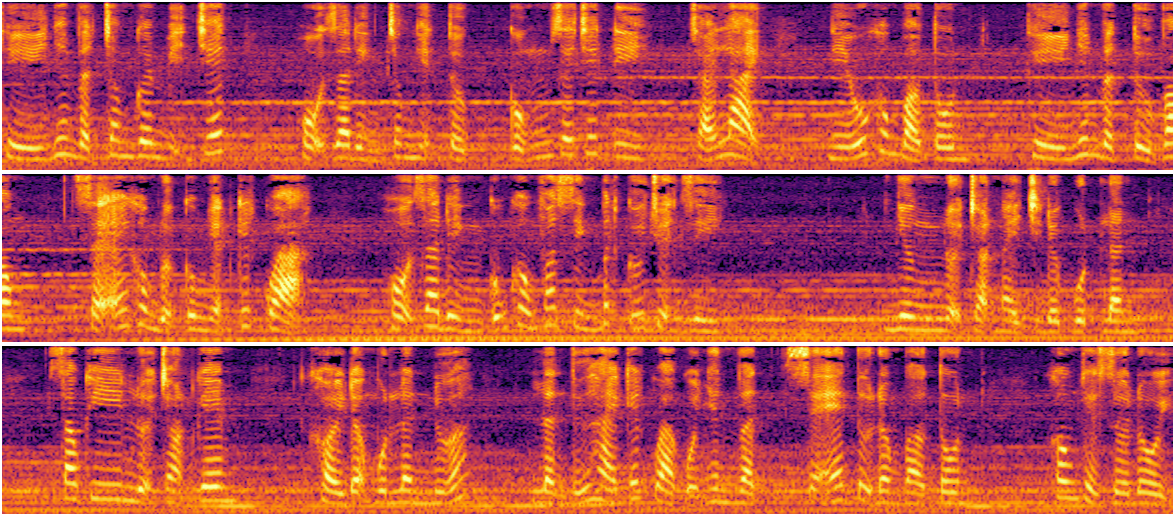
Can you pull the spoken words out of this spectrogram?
thì nhân vật trong game bị chết, hộ gia đình trong hiện thực cũng sẽ chết đi. Trái lại, nếu không bảo tồn thì nhân vật tử vong sẽ không được công nhận kết quả. Hộ gia đình cũng không phát sinh bất cứ chuyện gì. Nhưng lựa chọn này chỉ được một lần. Sau khi lựa chọn game, khởi động một lần nữa, lần thứ hai kết quả của nhân vật sẽ tự động bảo tồn, không thể sửa đổi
